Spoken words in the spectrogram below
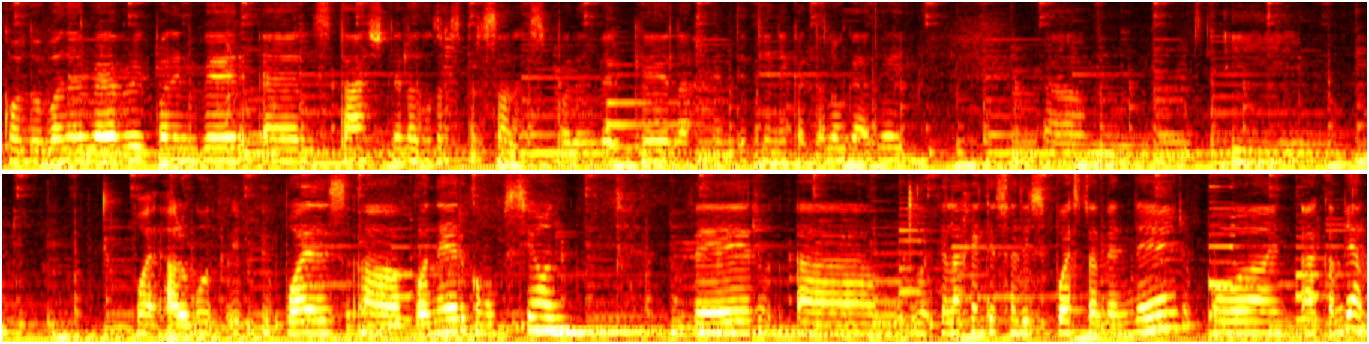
Cuando van a Ravelry pueden ver el stash de las otras personas, pueden ver que la gente tiene catalogado ahí. y, puedes ah, poner como opción ver lo que la gente está dispuesta a vender o a cambiar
